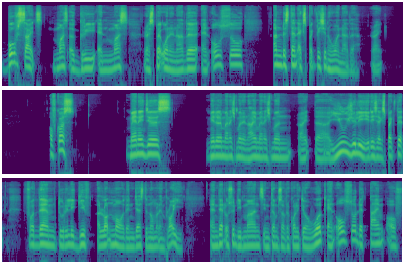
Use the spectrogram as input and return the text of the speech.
Both sides must agree and must respect one another and also understand expectation of one another, right? Of course, managers middle management and high management, right? Uh, usually, it is expected for them to really give a lot more than just the normal employee, and that also demands in terms of the quality of work and also the time of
